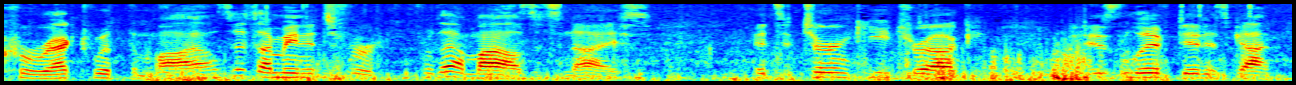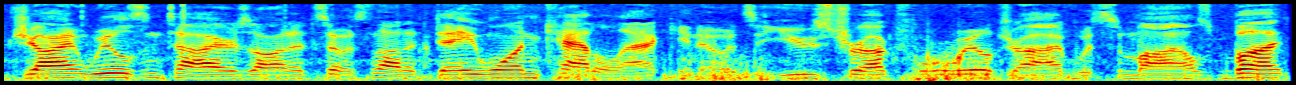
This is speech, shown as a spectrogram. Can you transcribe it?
correct with the miles. It's, I mean, it's for, for that miles, it's nice. It's a turnkey truck. It is lifted. It's got giant wheels and tires on it, so it's not a day one Cadillac. You know, it's a used truck, four-wheel drive with some miles, but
